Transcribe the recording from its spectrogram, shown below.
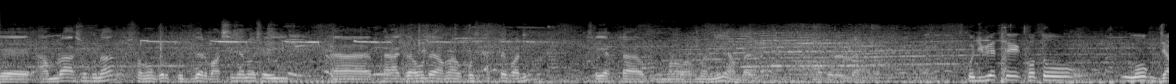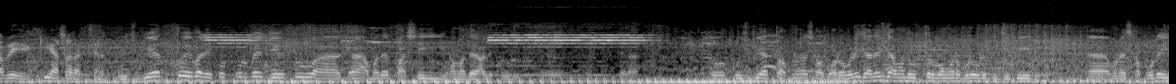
যে আমরা শুধু না সমগ্র কুচবিহারবাসী যেন সেই প্যারাগ্রাউন্ডে আমরা উপস্থিত থাকতে পারি। সেই একটা মনোভাবনা নিয়ে আমরা আমাদের কুচবিহার থেকে কত লোক যাবে? কি আশা রাখছেন কুচবিহার তো এবার রেকর্ড করবে যেহেতু আমাদের পাশেই আমাদের আলিপুর জেলা। তো কুচবিহার তো আপনারা সব বরাবরই জানেন যে আমাদের উত্তরবঙ্গের পুরোপুরি বিজেপির মানে সাপোর্টেই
